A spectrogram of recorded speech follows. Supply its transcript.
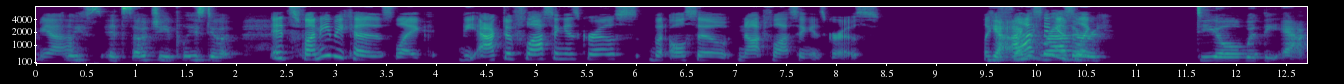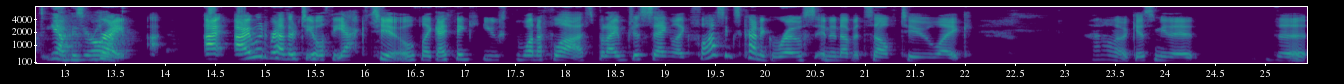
Yeah. please. It's so cheap. Please do it. It's funny because like the act of flossing is gross, but also not flossing is gross. Like yeah, I would flossing is rather like deal with the act. Yeah, because you're all right. like, I I would rather deal with the act too. Like I think you want to floss, but I'm just saying like flossing's kind of gross in and of itself too. Like I don't know, it gives me the the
